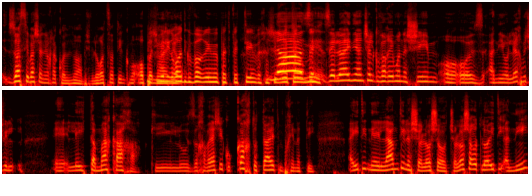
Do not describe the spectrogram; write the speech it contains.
זו הסיבה שאני הולך לקולנוע, בשביל לראות סרטים כמו אופנהיימר. בשביל לראות גברים מפטפטים וחשיבות לא, תאומית. זה, זה לא העניין של גברים או נשים, או, או זה, אני הולך בשביל אה, להיטמע ככה. כאילו, זו חוויה שהיא כל כך טוטאלית מבחינתי. הייתי, נעלמתי לשלוש שעות. שלוש שעות לא הייתי אני,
